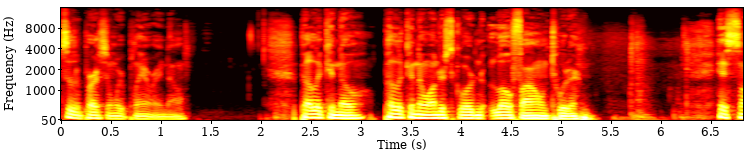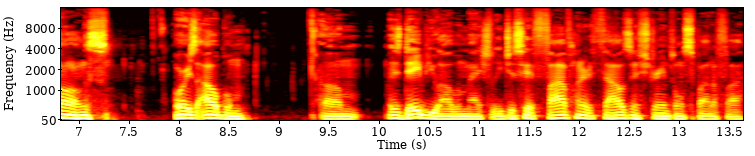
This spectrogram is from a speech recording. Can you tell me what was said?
to the person we're playing right now. Pelicano, Pelicano underscore lo-fi on Twitter. His songs or his album, um, his debut album actually just hit 500,000 streams on Spotify.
